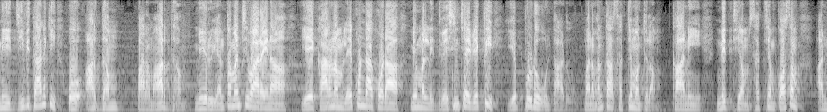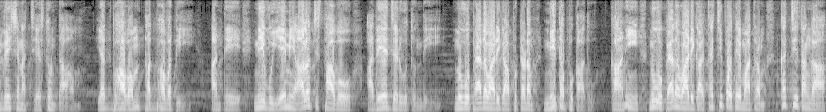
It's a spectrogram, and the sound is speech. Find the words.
నీ జీవితానికి ఓ అర్థం పరమార్థం. మీరు ఎంత మంచివారైనా ఏ కారణం లేకుండా కూడా మిమ్మల్ని ద్వేషించే వ్యక్తి ఎప్పుడూ ఉంటాడు. మనమంతా సత్యవంతులం కానీ నిత్యం సత్యం కోసం అన్వేషణ చేస్తుంటాం. యద్భావం తద్భవతి. అంటే నీవు ఏమి ఆలోచిస్తావో అదే జరుగుతుంది. నువ్వు పేదవాడిగా పుట్టడం నీ తప్పు కాదు. కానీ నువ్వు పేదవాడిగా చచ్చిపోతే మాత్రం ఖచ్చితంగా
